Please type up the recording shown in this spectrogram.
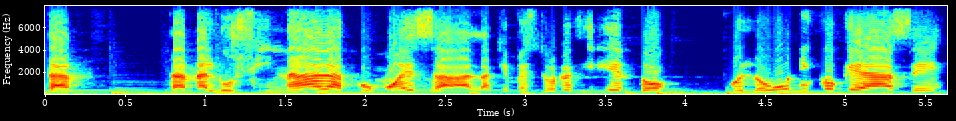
tan, tan alucinada como esa a la que me estoy refiriendo pues lo único que hace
